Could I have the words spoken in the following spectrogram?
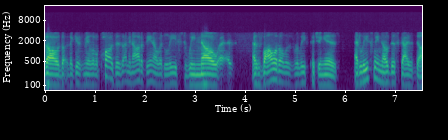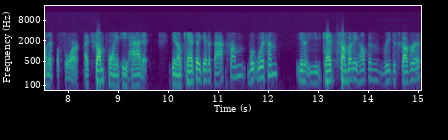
though, that gives me a little pause is, I mean, Ottavino. At least we know, as as volatile as relief pitching is, at least we know this guy's done it before. At some point, he had it. You know, can't they get it back from w- with him? You know, you, can't somebody help him rediscover it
